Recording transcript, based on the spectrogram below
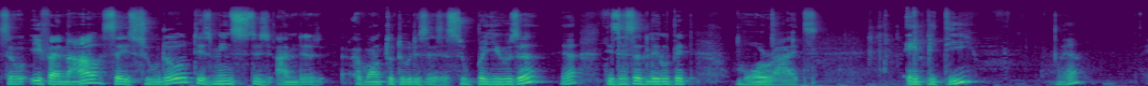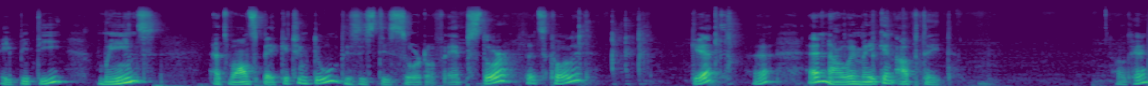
So if I now say sudo, this means this, the I want to do this as a super user. Yeah, this is a little bit more rights. APT, yeah, APT means advanced packaging tool. This is this sort of app store, let's call it. Get, yeah? and now we make an update. Okay,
